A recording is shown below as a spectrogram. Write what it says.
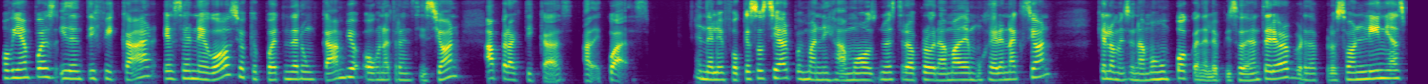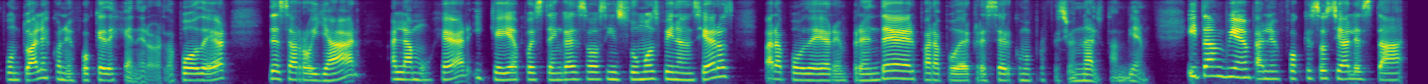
o bien pues identificar ese negocio que puede tener un cambio o una transición a prácticas adecuadas. En el enfoque social, pues manejamos nuestro programa de Mujer en Acción, que lo mencionamos un poco en el episodio anterior, ¿verdad? Pero son líneas puntuales con enfoque de género, ¿verdad? Poder desarrollar a la mujer y que ella pues tenga esos insumos financieros para poder emprender, para poder crecer como profesional también. Y también al enfoque social está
